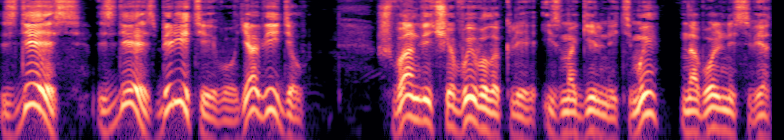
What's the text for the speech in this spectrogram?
Здесь, здесь, берите его, я видел. Шванвича выволокли из могильной тьмы на вольный свет.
